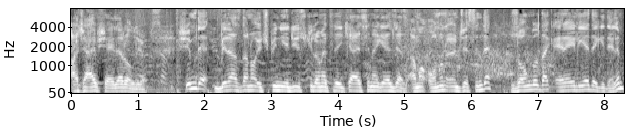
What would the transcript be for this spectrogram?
acayip şeyler oluyor. Şimdi birazdan o 3700 kilometre hikayesine geleceğiz ama onun öncesinde Zonguldak Ereğli'ye de gidelim.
